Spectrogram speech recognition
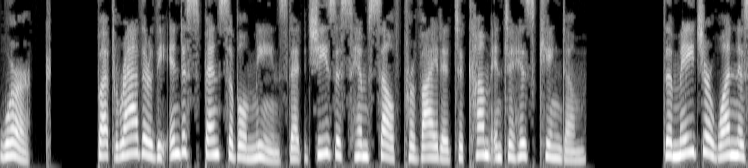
work, but rather the indispensable means that Jesus himself provided to come into his kingdom. The major oneness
